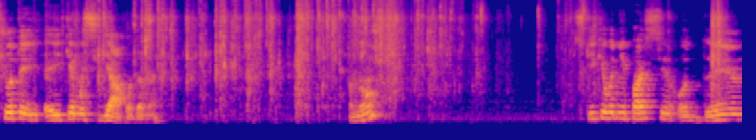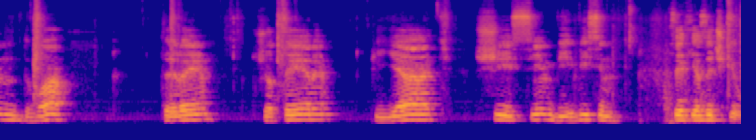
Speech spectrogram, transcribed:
чути якимось ягодами. А ну. Скільки в одній пачці? Один, два, три, чотири, п'ять, шість, сім, ві- вісім цих язичків.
